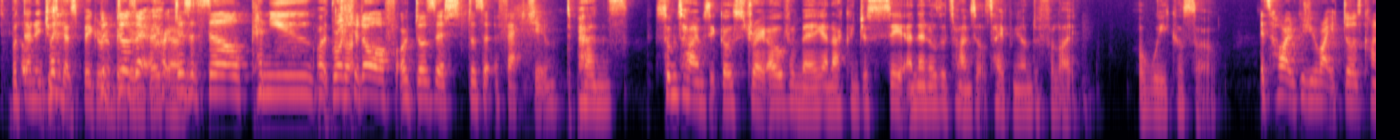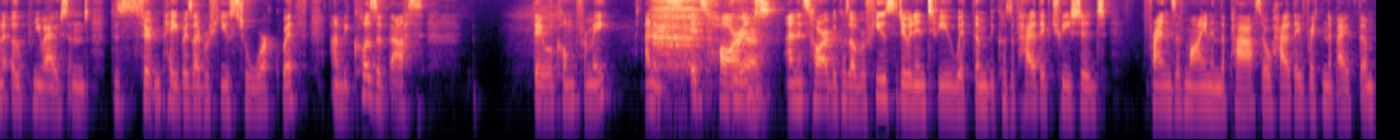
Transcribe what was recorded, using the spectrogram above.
But But then it just gets bigger but and bigger does it bigger. does it still? Can you Oh, brush it off, or does it? Does it affect you? Depends. Sometimes it goes straight over me and I can just see it, and then other times it'll take me under for like a week or so. It's hard because you're right. It does kind of open you out, and there's certain papers I refuse to work with, and because of that, they will come for me, and it's it's hard, Yeah. and it's hard because I'll refuse to do an interview with them because of how they've treated friends of mine in the past or how they've written about them.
